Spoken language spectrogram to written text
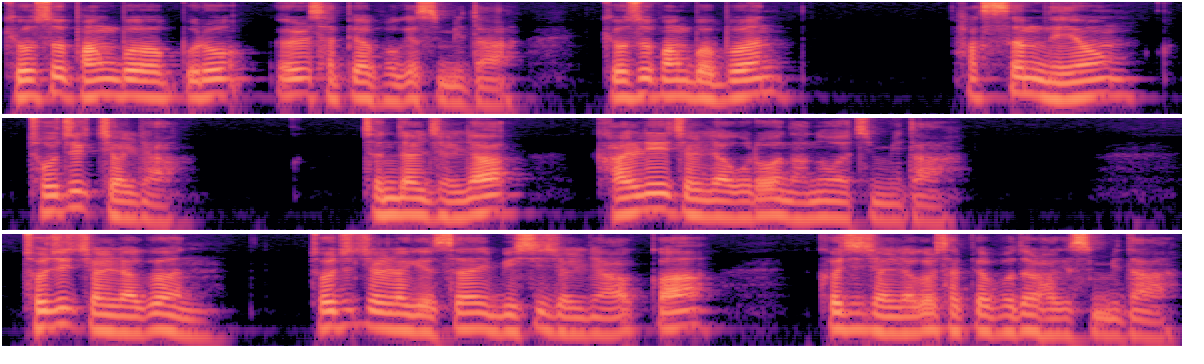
교수 방법을 살펴보겠습니다. 교수 방법은 학습 내용, 조직 전략, 전달 전략, 관리 전략으로 나누어집니다. 조직 전략은 조직 전략에서의 미시 전략과 거지 전략을 살펴보도록 하겠습니다.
